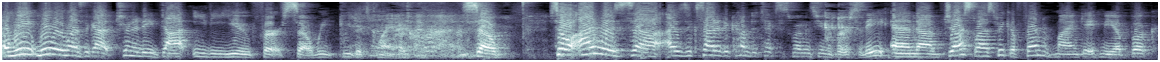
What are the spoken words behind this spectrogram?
and we, we were the ones that got Trinity.edu first, so we, we get to claim it. So. So I was uh, I was excited to come to Texas Women's University, and uh, just last week, a friend of mine gave me a book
